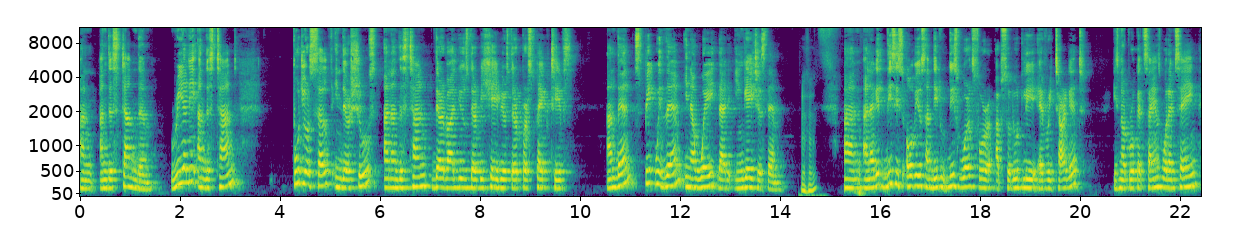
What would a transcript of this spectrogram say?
and understand them. Really understand, put yourself in their shoes and understand their values, their behaviors, their perspectives and then speak with them in a way that engages them. Mm-hmm. And, and again, this is obvious and this works for absolutely every target. It's not rocket science what I'm saying.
